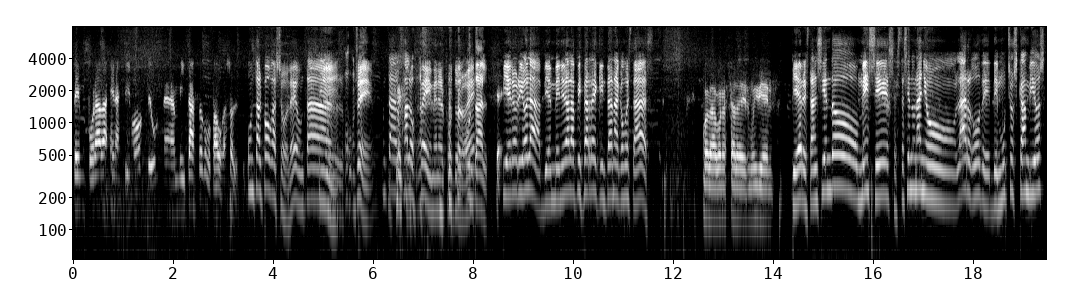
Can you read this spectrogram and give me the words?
temporada en activo de un eh, mitazo como Pau Gasol. Un tal Pau Gasol, ¿eh? Un tal... Mm, sí. Un tal Hall of Fame en el futuro, ¿eh? Un tal. Piero Oriola, bienvenido a la pizarra de Quintana, ¿cómo estás? Hola, buenas tardes, muy bien. Pierre, están siendo meses, está siendo un año largo de, de muchos cambios.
